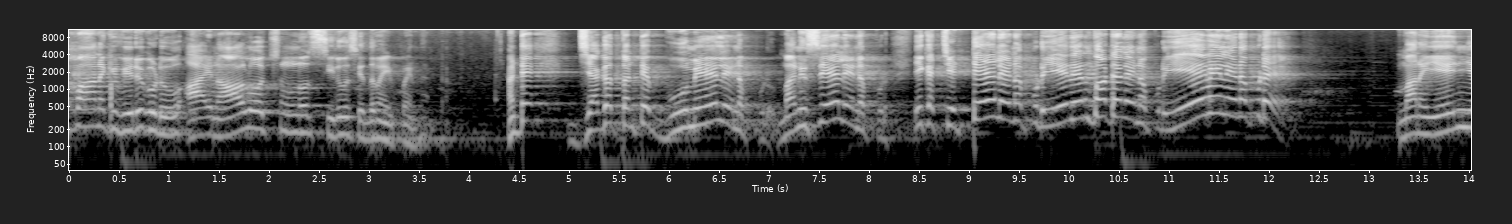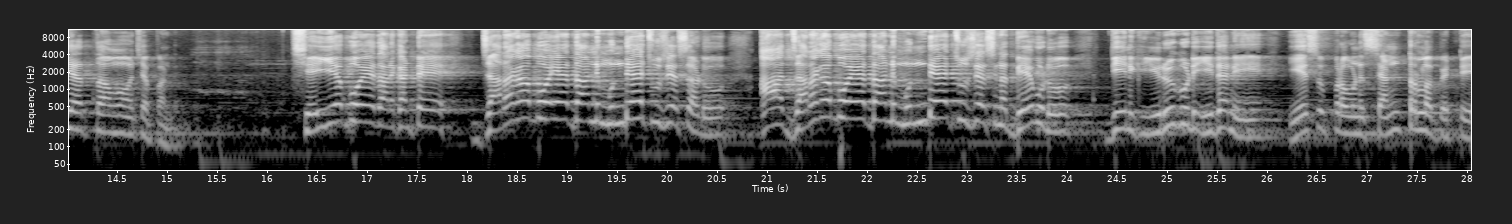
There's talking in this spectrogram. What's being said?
పాపానికి విరుగుడు ఆయన ఆలోచనలో సిలువ సిద్ధమైపోయింది. అంటే జగత్ అంటే భూమే లేనప్పుడు మనిషే లేనప్పుడు ఇక చెట్టే లేనప్పుడు ఏదైనా తోటే లేనప్పుడు ఏమీ లేనప్పుడే మనం ఏం చేస్తామో చెప్పండి. చెయ్యబోయే దానికంటే జరగబోయే దాన్ని ముందే చూసేశాడు. ఆ జరగబోయే దాన్ని ముందే చూసేసిన దేవుడు దీనికి ఇరుగుడు ఇదని యేసుప్రభుని సెంటర్లో పెట్టి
